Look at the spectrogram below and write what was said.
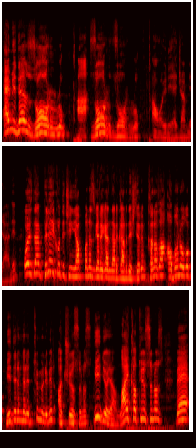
Hem de zorlukta. Zor zorlukta oynayacağım yani. O yüzden Playkod için yapmanız gerekenler kardeşlerim kanala abone olup bildirimleri tümünü bir açıyorsunuz. Videoya like atıyorsunuz ve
